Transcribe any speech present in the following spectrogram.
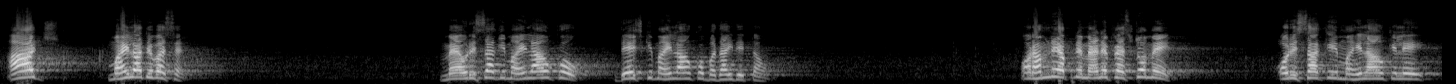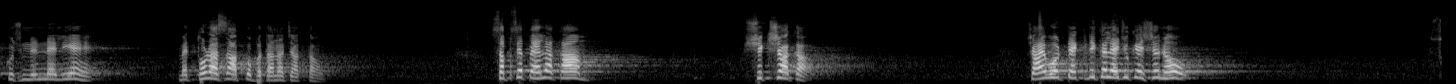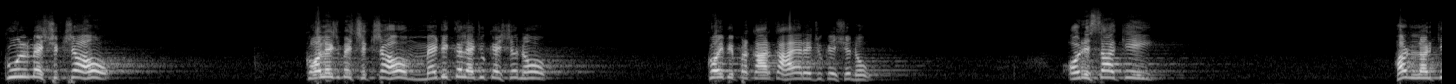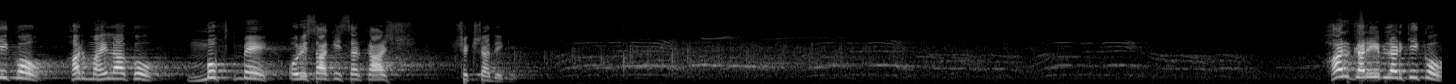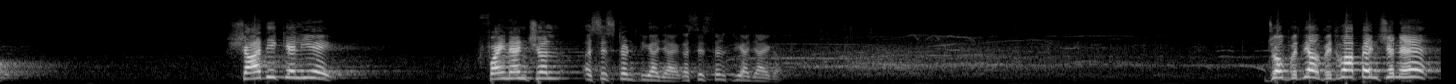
आज महिला दिवस है। मैं उड़ीसा की महिलाओं को, देश की महिलाओं को बधाई देता हूँ। और हमने अपने मैनिफेस्टो में उड़ीसा की महिलाओं के लिए कुछ निर्णय लिए हैं। मैं थोड़ा सा आपको बताना चाहता हूँ। सबसे पहला काम शिक्षा का। चाहे वो टेक्निकल एजुकेशन हो स्कूल में शिक्षा हो कॉलेज में शिक्षा हो मेडिकल एजुकेशन हो, कोई भी प्रकार का हायर एजुकेशन हो और ओडिशा की हर लड़की को, हर महिला को मुफ़्त में उड़ीसा की सरकार शिक्षा देगी। हर गरीब लड़की को शादी के लिए फाइनेंशियल असिस्टेंट दिया जाएगा, असिस्टेंस दिया जाएगा। जो विधवा पेंशन है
